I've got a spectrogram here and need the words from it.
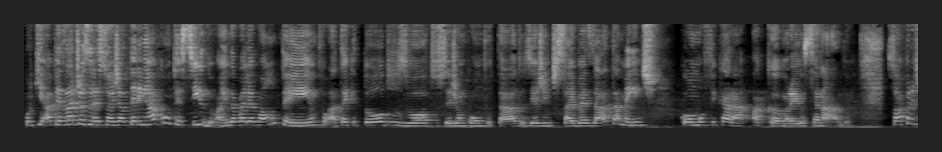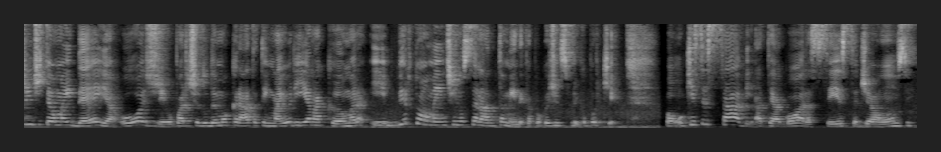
porque apesar de as eleições já terem acontecido, ainda vai levar um tempo até que todos os votos sejam computados e a gente saiba exatamente como ficará a Câmara e o Senado. Só para a gente ter uma ideia, hoje o Partido Democrata tem maioria na Câmara e virtualmente no Senado também. Daqui a pouco a gente explica por quê. Bom, o que se sabe até agora, sexta, dia 11,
